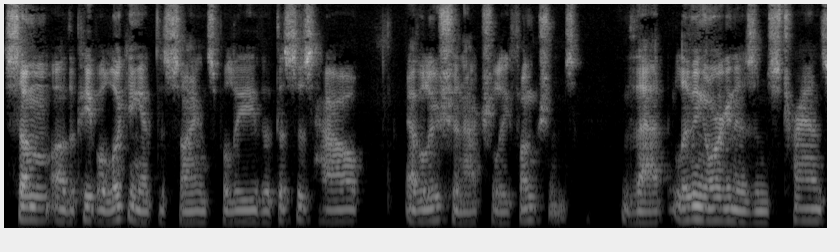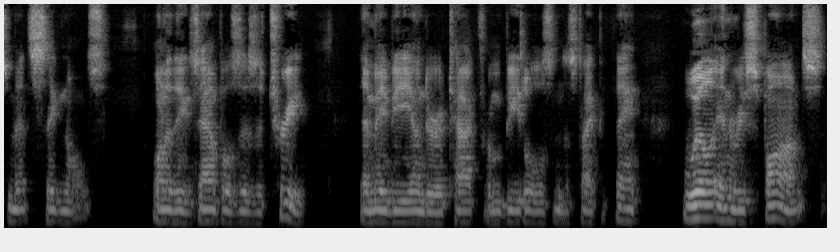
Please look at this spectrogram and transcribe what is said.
Some of the people looking at this science believe that this is how evolution actually functions, that living organisms transmit signals. One of the examples is a tree that may be under attack from beetles and this type of thing. will, in response,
